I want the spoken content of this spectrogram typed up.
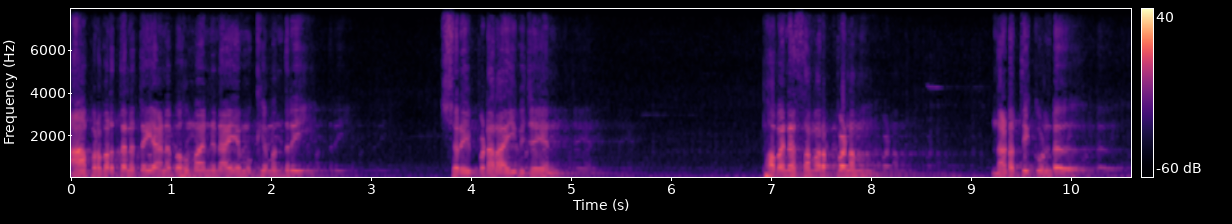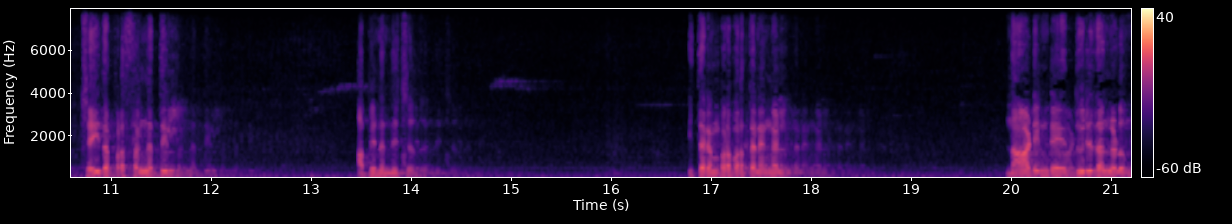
ആ പ്രവർത്തനത്തെയാണ് ബഹുമാന്യനായ മുഖ്യമന്ത്രി ശ്രീ പിണറായി വിജയൻ ഭവന സമർപ്പണം നടത്തിക്കൊണ്ട് ചെയ്ത പ്രസംഗത്തിൽ അഭിനന്ദിച്ചത്. ഇത്തരം പ്രവർത്തനങ്ങൾ നാടിന്റെ ദുരിതങ്ങളും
